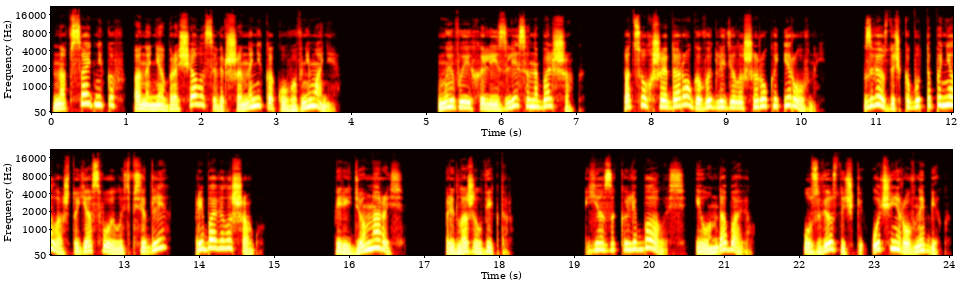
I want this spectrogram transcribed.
На всадников она не обращала совершенно никакого внимания. Мы выехали из леса на большак. Подсохшая дорога выглядела широкой и ровной. Звездочка будто поняла, что я освоилась в седле, прибавила шагу. Перейдем на рысь», — предложил Виктор. Я заколебалась, и он добавил. У звездочки очень ровный бег.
